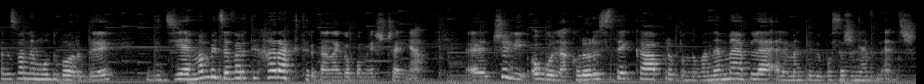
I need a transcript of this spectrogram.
tak zwane moodboardy, gdzie ma być zawarty charakter danego pomieszczenia, e, czyli ogólna kolorystyka, proponowane meble, elementy wyposażenia wnętrz.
